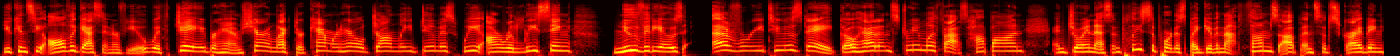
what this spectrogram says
You can see all the guest interview with Jay Abraham, Sharon Lechter, Cameron Herold, John Lee Dumas. We are releasing new videos every Tuesday. Go ahead and stream with us. Hop on and join us. And please support us by giving that thumbs up and subscribing.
